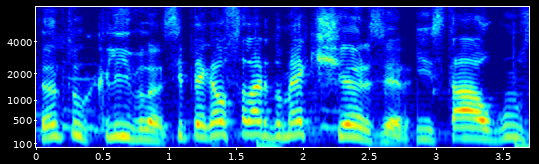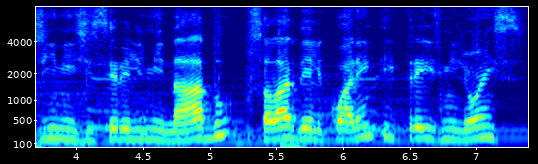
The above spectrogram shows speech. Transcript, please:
Tanto o Cleveland, se pegar o salário do Max Scherzer, que está a alguns innings de ser eliminado, o salário dele 43 milhões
